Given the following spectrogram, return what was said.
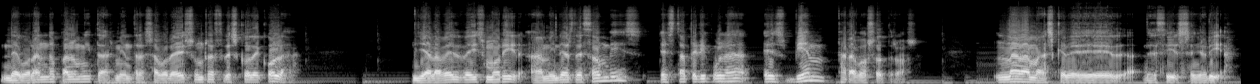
devorando palomitas mientras saboreáis un refresco de cola, y a la vez veis morir a miles de zombies, esta película es bien para vosotros. Nada más que decir, señoría.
